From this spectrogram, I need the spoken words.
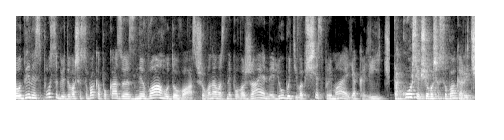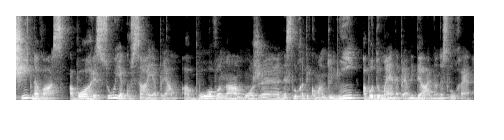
один із способів, де ваша собака показує зневагу до вас, що вона вас не поважає, не любить і взагалі сприймає як річ. Також, якщо ваша собака речить на вас, або агресує, кусає прям, або вона може не слухати команду ні, або до мене прям ідеально не слухає,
